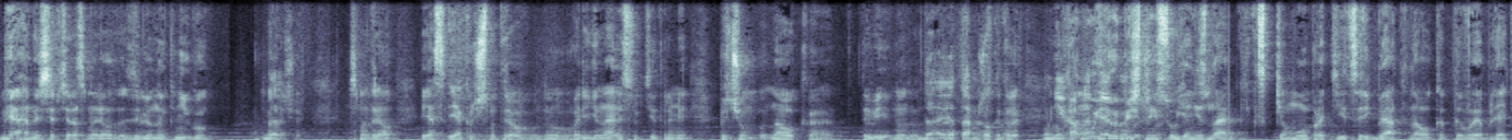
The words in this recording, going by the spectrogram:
Я, знаешь, я вчера смотрел зеленую книгу. Да смотрел. Я, я короче, смотрел ну, в оригинале с субтитрами, причем на ОКО ТВ. Ну, да, я там же. ОКО ТВ. У них там уебищный су, я не знаю, к кому обратиться. Ребята, на ОКО ТВ, блядь,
